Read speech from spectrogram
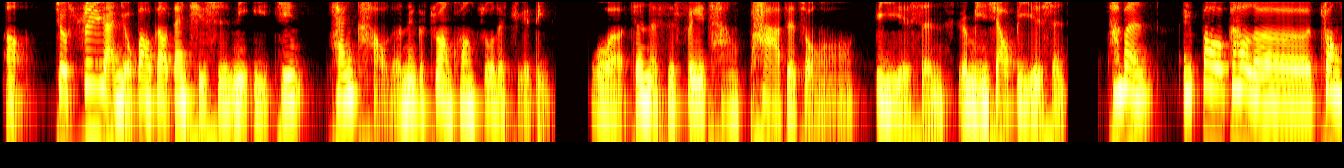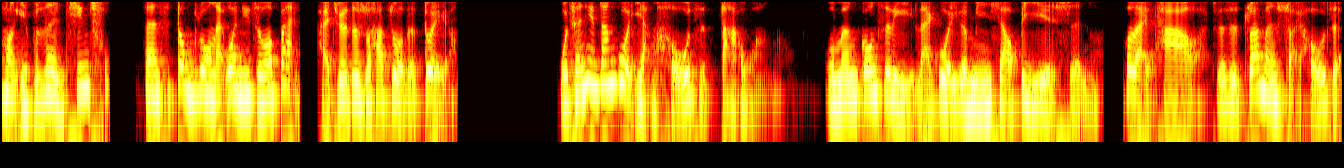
哦，就虽然有报告，但其实你已经参考了那个状况做了决定。我真的是非常怕这种毕业生，就名校毕业生，他们。哎，报告了状况也不是很清楚，但是动不动来问你怎么办，还觉得说他做得对啊。我曾经当过养猴子大王，我们公司里来过一个名校毕业生，后来他哦就是专门甩猴子。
